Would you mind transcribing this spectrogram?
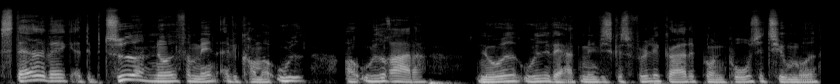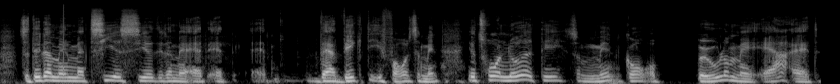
stadigvæk, at det betyder noget for mænd, at vi kommer ud og udretter noget ude i verden, men vi skal selvfølgelig gøre det på en positiv måde. Så det der med, Mathias siger, det der med at, at, at være vigtig i forhold til mænd, jeg tror noget af det, som mænd går og bøvler med, er at,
